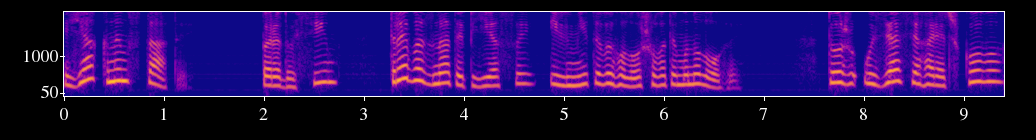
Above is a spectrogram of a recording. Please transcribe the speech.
Як ним стати? Передусім, треба знати п'єси і вміти виголошувати монологи. Тож узявся гарячково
